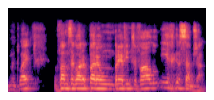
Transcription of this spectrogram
Muito bem. Vamos agora para um breve intervalo e regressamos já.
